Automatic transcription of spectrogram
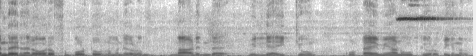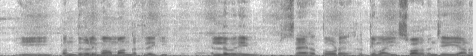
എന്തായിരുന്നാലും ഓരോ ഫുട്ബോൾ ടൂർണമെന്റുകളും നാടിന്റെ വലിയ ഐക്യവും കൂട്ടായ്മയാണ് ഊട്ടിയുറപ്പിക്കുന്നത്. ഈ പന്തുകളി മാമാങ്കത്തിലേക്ക് എല്ലാവരെയും സ്നേഹത്തോടെ ഹൃദ്യമായി സ്വാഗതം ചെയ്യുകയാണ്.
